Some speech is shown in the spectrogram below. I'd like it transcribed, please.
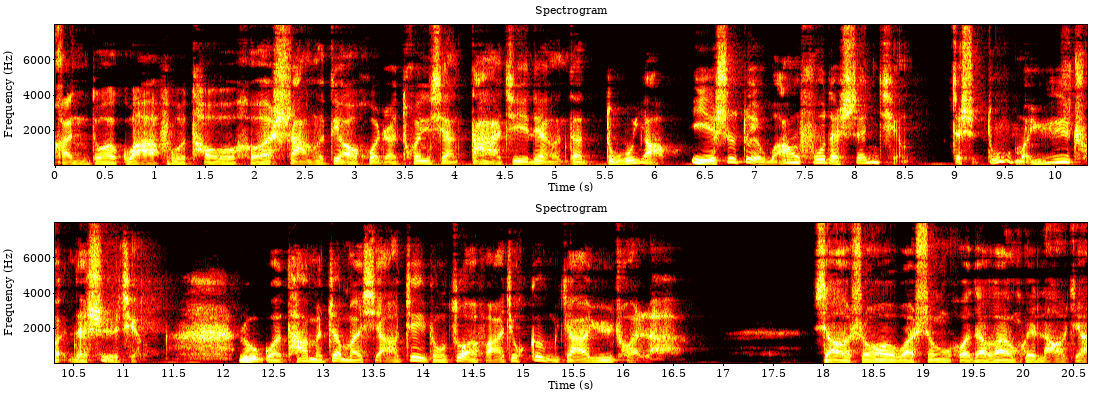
很多寡妇投河上吊，或者吞下大剂量的毒药，以示对亡夫的深情。这是多么愚蠢的事情！如果他们这么想，这种做法就更加愚蠢了。小时候，我生活在安徽老家。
